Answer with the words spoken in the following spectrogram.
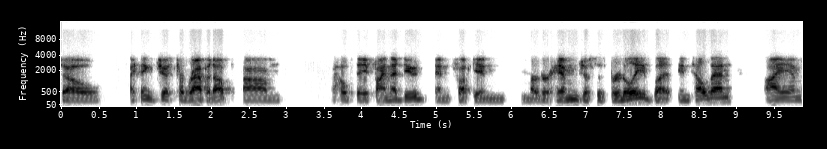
so I think just to wrap it up, um, I hope they find that dude and fucking murder him just as brutally. But until then, I am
